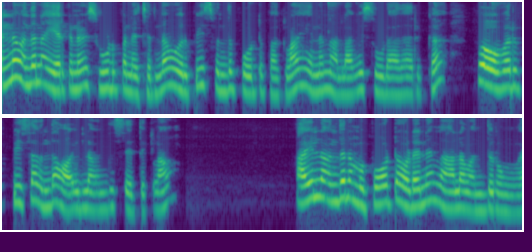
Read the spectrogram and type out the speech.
எண்ணெய் வந்து நான் ஏற்கனவே சூடு பண்ணி வச்சுருந்தேன். ஒரு பீஸ் வந்து போட்டு பார்க்கலாம். எண்ணெய் நல்லாவே சூடாக தான் இருக்குது இப்போ ஒவ்வொரு பீஸாக வந்து ஆயிலில் வந்து சேர்த்துக்கலாம். ஆயிலில் வந்து நம்ம போட்ட உடனே மேலே வந்துடுங்க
